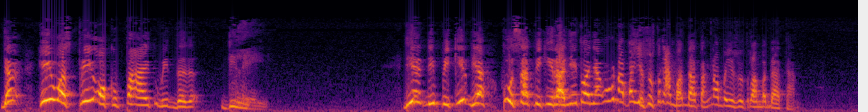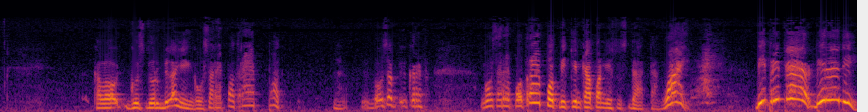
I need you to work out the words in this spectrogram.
The, he was preoccupied with the delay. Dia dipikir, dia pusat pikirannya itu hanya, oh kenapa Yesus terlambat datang, kenapa Yesus terlambat datang. Kalau Gus Dur bilang, ya nggak usah repot-repot. Nggak usah, nggak usah repot-repot bikin kapan Yesus datang. Why? Be prepared, be ready.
